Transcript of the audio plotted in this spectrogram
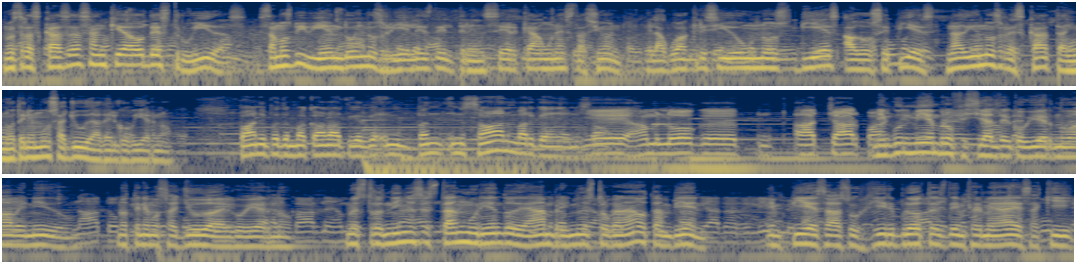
Nuestras casas han quedado destruidas. Estamos viviendo en los rieles del tren cerca a una estación. El agua ha crecido unos 10 a 12 pies. Nadie nos rescata y no tenemos ayuda del gobierno. Ningún miembro oficial del gobierno ha venido. No tenemos ayuda del gobierno. Nuestros niños están muriendo de hambre y nuestro ganado también. Empieza a surgir brotes de enfermedades aquí.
